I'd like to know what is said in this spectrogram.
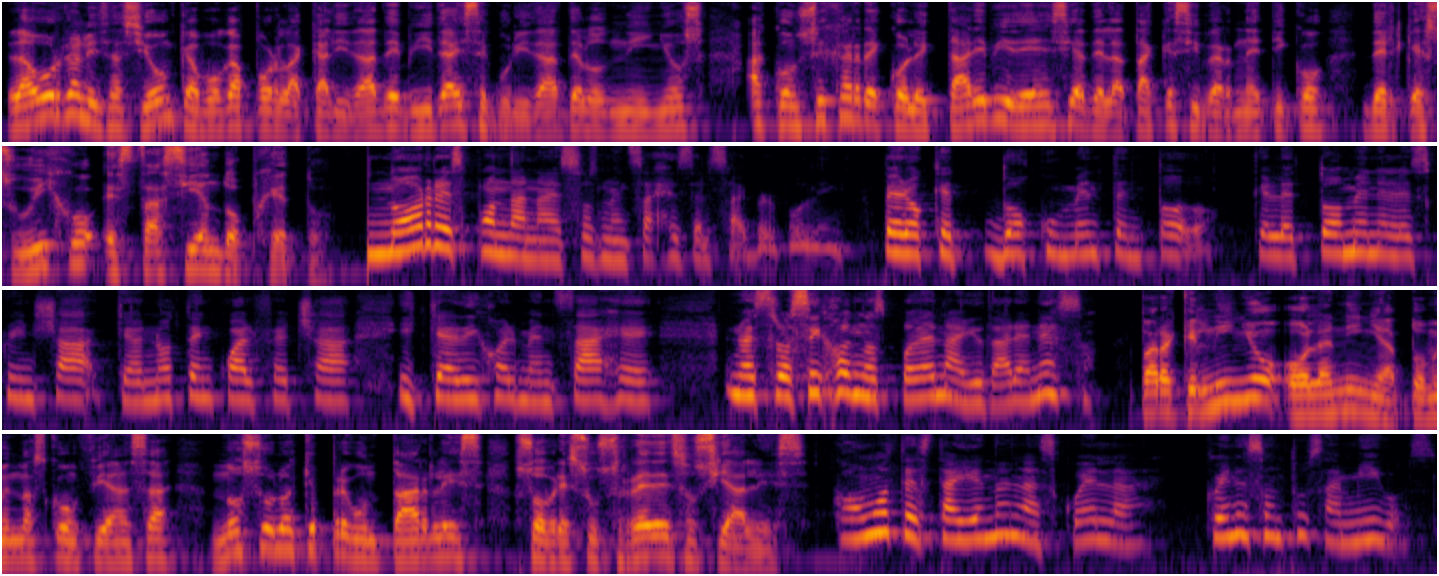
La organización que aboga por la calidad de vida y seguridad de los niños aconseja recolectar evidencia del ataque cibernético del que su hijo está siendo objeto. No respondan a esos mensajes del cyberbullying, pero que documenten todo, que le tomen el screenshot, que anoten cuál fecha y qué dijo el mensaje. Nuestros hijos nos pueden ayudar en eso. Para que el niño o la niña tomen más confianza, no solo hay que preguntarles sobre sus redes sociales. ¿Cómo te está yendo en la escuela? ¿Quiénes son tus amigos?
